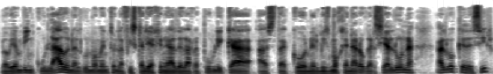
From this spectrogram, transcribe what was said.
¿Lo habían vinculado en algún momento en la Fiscalía General de la República hasta con el mismo Genaro García Luna? ¿Algo que decir?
